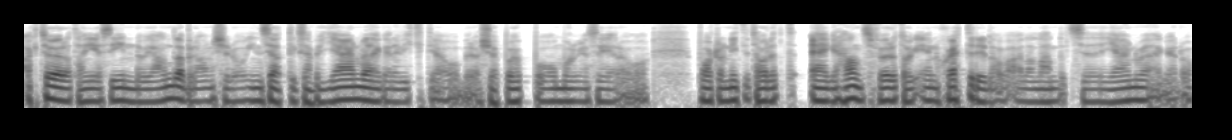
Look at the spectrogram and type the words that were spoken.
aktör att han ger sig in då i andra branscher och inser att till exempel järnvägar är viktiga och börjar köpa upp och omorganisera. Och på 1890-talet äger hans företag en sjättedel av alla landets eh, järnvägar. Då.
